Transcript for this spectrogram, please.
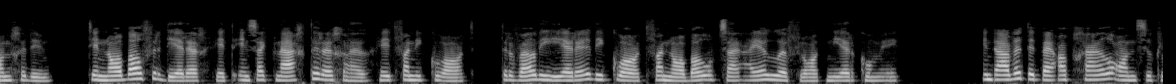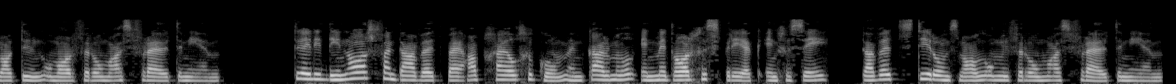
aangedoen, teen Nabal verdedig het en sy knecht teruggehou het van die kwaad, terwijl die Heere die kwaad van Nabal op sy eie hoof laat neerkom het. En David het by Abgeil aansoek laat doen om haar vir hom as vrou te neem. Toe het die dienaars van David bij Abgeil gekom in Karmel en met haar gesprek en gesê, David stier ons nou om u vir hom as vrou te neem.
